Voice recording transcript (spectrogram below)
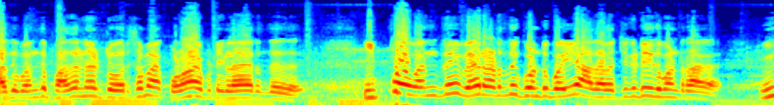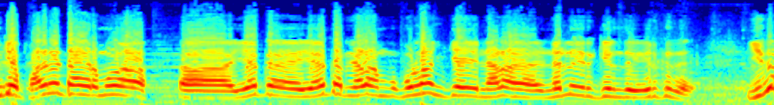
அது வந்து பதினெட்டு வருஷமா குழாய்பட்டியில இருந்தது. இப்போ வந்து வேற இடத்துக்கு கொண்டு போய் அதை வச்சுக்கிட்டு இது பண்றாங்க. இங்க பதினெட்டாயிரம் ஏக்கர் ஏக்கர் நிலம் ஃபுல்லா இங்கே நில நெல் இருக்குது இருக்குது. இதை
